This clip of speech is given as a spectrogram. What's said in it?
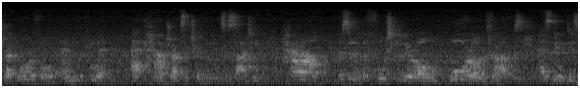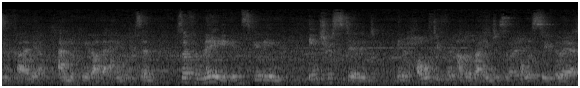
drug law reform and looking at, at how drugs are treated in society, how the sort of the 40-year-old war on drugs has been a dismal failure and looking at other angles. And so for me, it's getting interested in a whole different other ranges of policy where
